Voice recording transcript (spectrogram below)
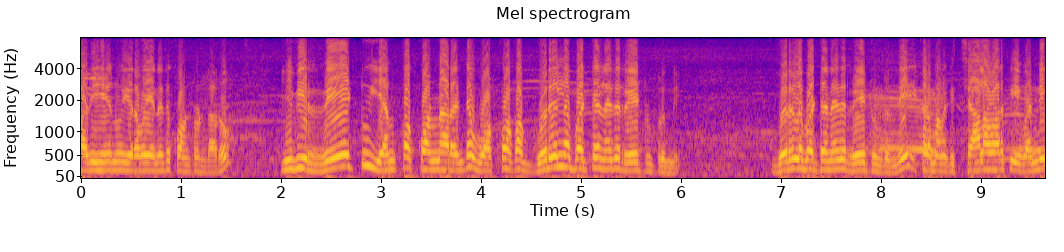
పదిహేను ఇరవై అనేది కొంటుంటారు. ఇవి రేటు ఎంత కొన్నారంటే ఒక్కొక్క గొర్రెల బట్టి అనేది రేటు ఉంటుంది. గొర్రెల బట్టి అనేది రేట్ ఉంటుంది. ఇక్కడ మనకి చాలా వరకు ఇవన్నీ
